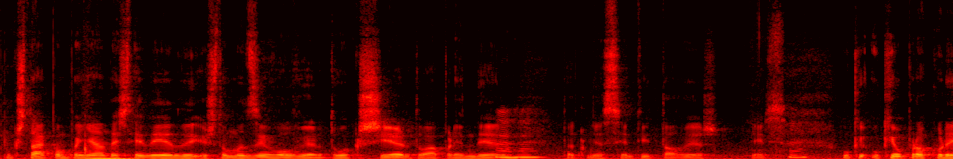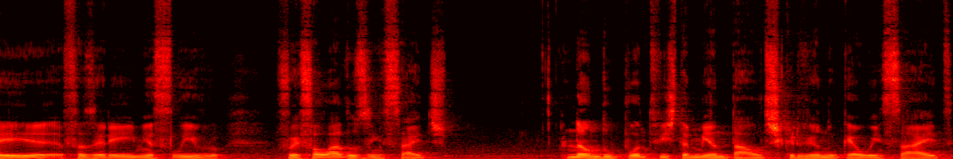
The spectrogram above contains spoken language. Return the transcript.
porque está acompanhado desta ideia de eu estou-me a desenvolver, estou a crescer, estou a aprender. Uhum. Portanto, nesse sentido, talvez. É. Sim. O que, o que eu procurei fazer aí nesse livro foi falar dos insights, não do ponto de vista mental, descrevendo o que é o insight,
